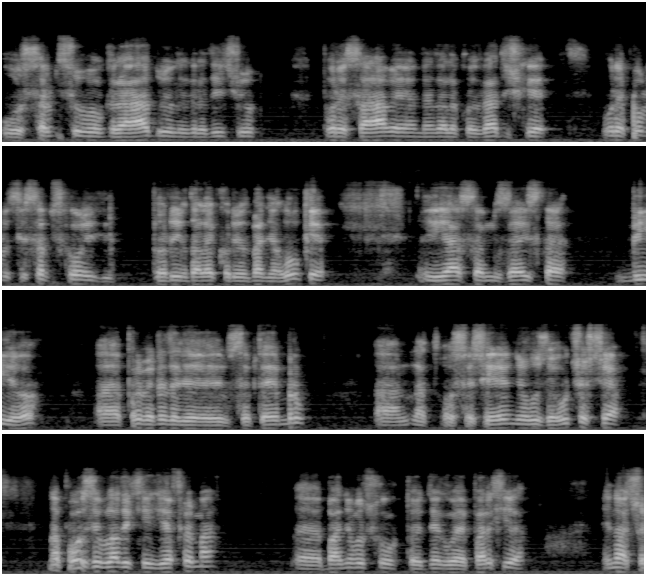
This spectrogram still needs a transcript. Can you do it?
u Srpcu, gradu ili gradiću pored Save, nedaleko od Gradiške, u Republici Srpskoj, to nije daleko ni od Banja Luke. I ja sam zaista bio a, prve nedelje u septembru a, na osvećenju uzeo učešća na poziv vladike Jefrema a, Lučkog, to je njegova eparhija. Inače,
